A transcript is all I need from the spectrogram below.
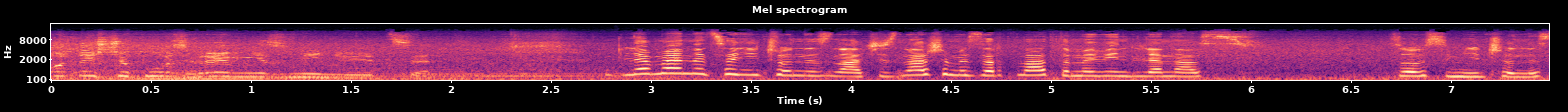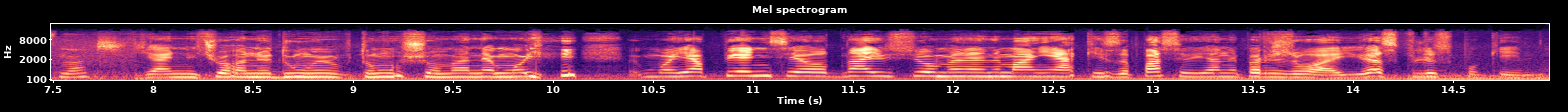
про те, що курс гривні змінюється? Для мене це нічого не значить. З нашими зарплатами він для нас зовсім нічого не значить. Я нічого не думаю, тому що в мене мої, моя пенсія одна і все, в мене немає ніяких запасів, я не переживаю, я сплю спокійно.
